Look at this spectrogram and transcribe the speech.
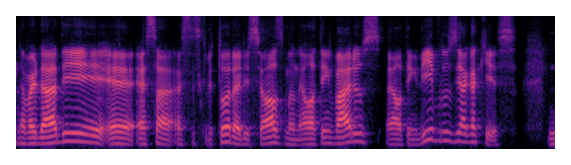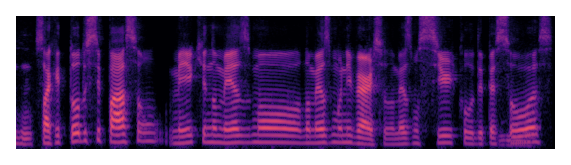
Na verdade, é, essa, essa escritora, Alice Osman, ela tem vários, ela tem livros e HQs. Uhum. Só que todos se passam meio que no mesmo, no mesmo universo, no mesmo círculo de pessoas,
